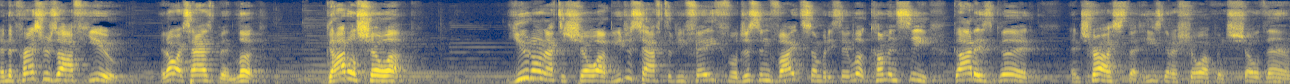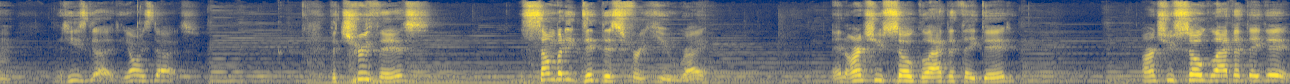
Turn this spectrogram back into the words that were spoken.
And the pressure's off you. It always has been. Look, God will show up. You don't have to show up. You just have to be faithful. Just invite somebody. Say, look, come and see. God is good. And trust that He's going to show up and show them that He's good. He always does. The truth is, somebody did this for you, right? And aren't you so glad that they did? Aren't you so glad that they did?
